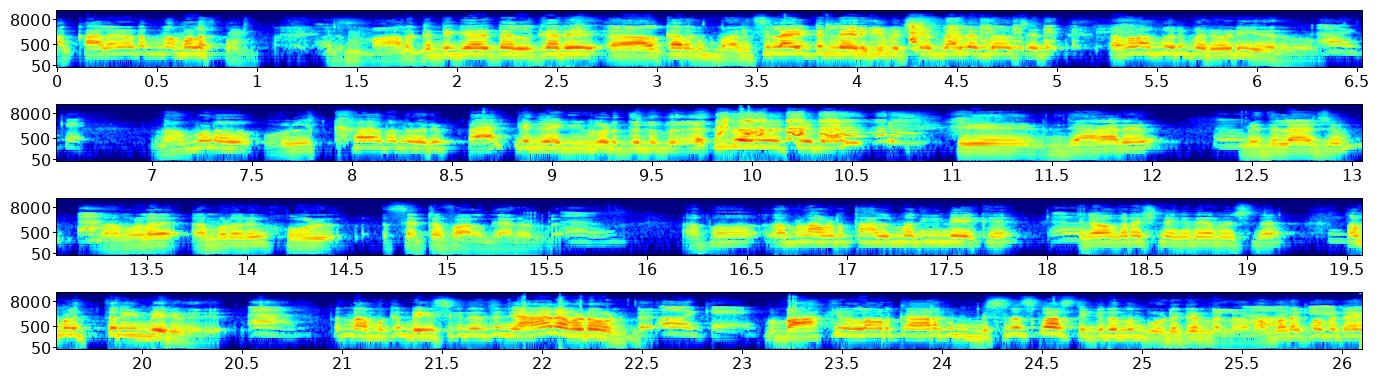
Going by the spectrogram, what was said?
ആ കാലഘട്ടം നമ്മൾ മാർക്കറ്റിംഗ് ആയിട്ട് ആൾക്കാർ ആൾക്കാർക്ക് മനസ്സിലായിട്ടില്ലായിരിക്കും. പക്ഷെ എന്തായാലും എന്താ വെച്ചാൽ നമ്മൾ അന്നൊരു പരിപാടി ചെയ്യായിരുന്നു നമ്മൾ ഉദ്ഘാടനം ഒരു പാക്കേജ് ആക്കി കൊടുത്തിരുന്നത് എന്താന്ന് വെച്ചാൽ ഈ ഞാനും മിഥിലാജും നമ്മൾ നമ്മളൊരു ഹോൾ സെറ്റ് ഓഫ് ആൾക്കാരുണ്ട്. അപ്പോ നമ്മൾ അവിടുത്തെ അൽമദീനയൊക്കെ ഇനോഗ്രേഷൻ എങ്ങനെയാന്ന് വെച്ചാൽ നമ്മൾ ഇത്രയും പേര് വരും. അപ്പൊ നമുക്ക് ബേസിക്കലി വെച്ചാൽ ഞാൻ അവിടെ ഉണ്ട്. ബാക്കിയുള്ളവർക്ക് ആർക്കും ബിസിനസ് ക്ലാസ് ടിക്കറ്റ് ഒന്നും കൊടുക്കണ്ടല്ലോ. നമ്മളിപ്പോ മറ്റേ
